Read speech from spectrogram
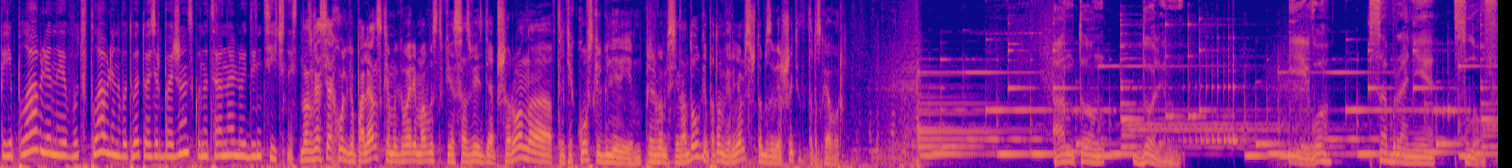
переплавлены, вот вплавлены вот в эту азербайджанскую национальную идентичность. У нас в гостях Ольга Полянская, мы говорим о выставке «Созвездие Апшерона», в Третьяковской галерее. Мы прервемся ненадолго, и потом вернемся, чтобы завершить этот разговор. Антон Долин и его собрание слов.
